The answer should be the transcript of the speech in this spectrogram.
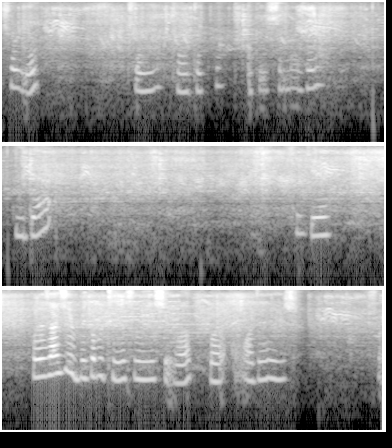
sure, yeah. Sure, yeah. Can I take that? Okay, so now do that. So, yeah. Well, there's actually a big opportunity for me to save up, but I didn't use. So.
